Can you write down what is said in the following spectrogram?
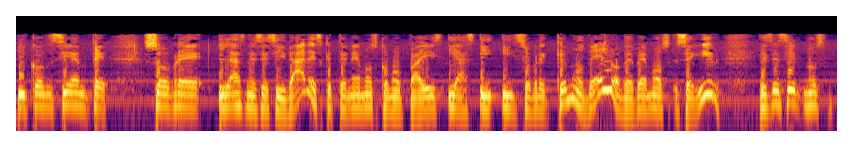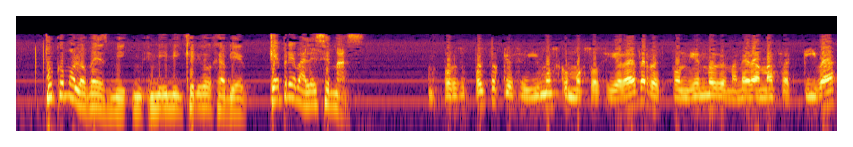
y consciente sobre las necesidades que tenemos como país y, y, y sobre qué modelo debemos seguir. Es decir, nos, ¿tú cómo lo ves, mi, mi, mi querido Javier? ¿Qué prevalece más? Por supuesto que seguimos como sociedad respondiendo de manera más activa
